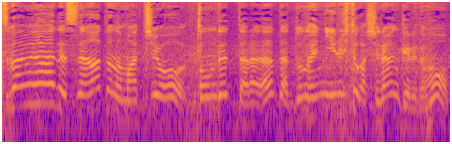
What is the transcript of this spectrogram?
ツバメはですねあなたの街を飛んでったらあなたはどの辺にいる人か知らんけれども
